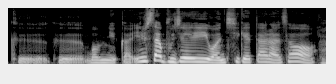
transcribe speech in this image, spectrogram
그, 그, 뭡니까. 일사부재의 원칙에 따라서, 네.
